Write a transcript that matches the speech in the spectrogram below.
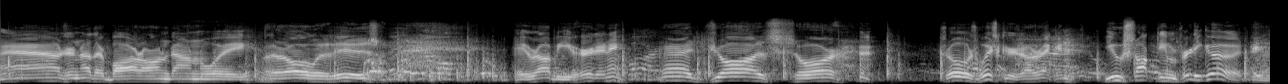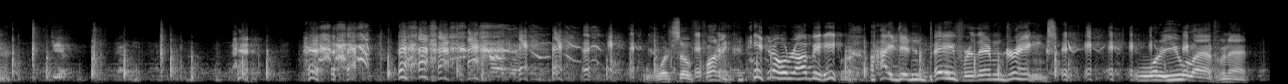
Ah, there's another bar on down the way. All it is. Hey, Robbie, you hurt any? That jaw's sore. So's Whiskers, I reckon. You socked him pretty good. What's so funny? You know, Robbie, I didn't pay for them drinks. What are you laughing at?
